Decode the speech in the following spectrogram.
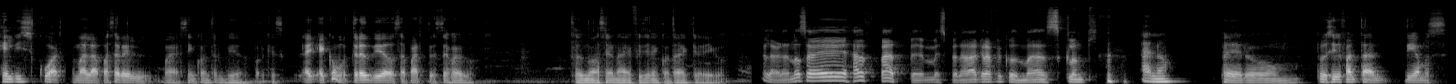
Hellish Quart. Me la va a pasar el. Voy a ver si encuentro el video. Porque hay, hay, como tres videos aparte de este juego. Entonces no va a ser nada difícil encontrar el que le digo. La verdad no se ve half bad, pero me esperaba gráficos más clunky. ah, no. Pero, pero sí le falta, digamos,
